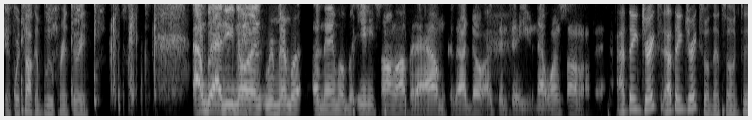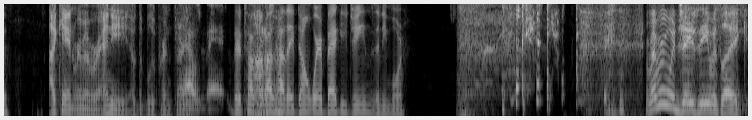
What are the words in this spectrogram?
if we're talking Blueprint three. I'm glad you know and remember a name of any song off of that album because I don't. I couldn't tell you not one song off of that. I think Drake's. I think Drake's on that song too. I can't remember any of the Blueprint Yeah, three. that was bad. They're talking about how they don't wear baggy jeans anymore. Remember when Jay Z was like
